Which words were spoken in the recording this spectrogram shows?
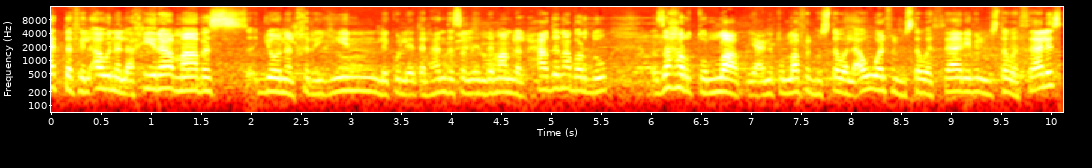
حتى في الآونة الأخيرة ما بس جونا الخريجين لكلية الهندسة الانضمام للحاضنة برضو ظهر طلاب يعني طلاب في المستوى الأول في المستوى الثاني في المستوى الثالث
